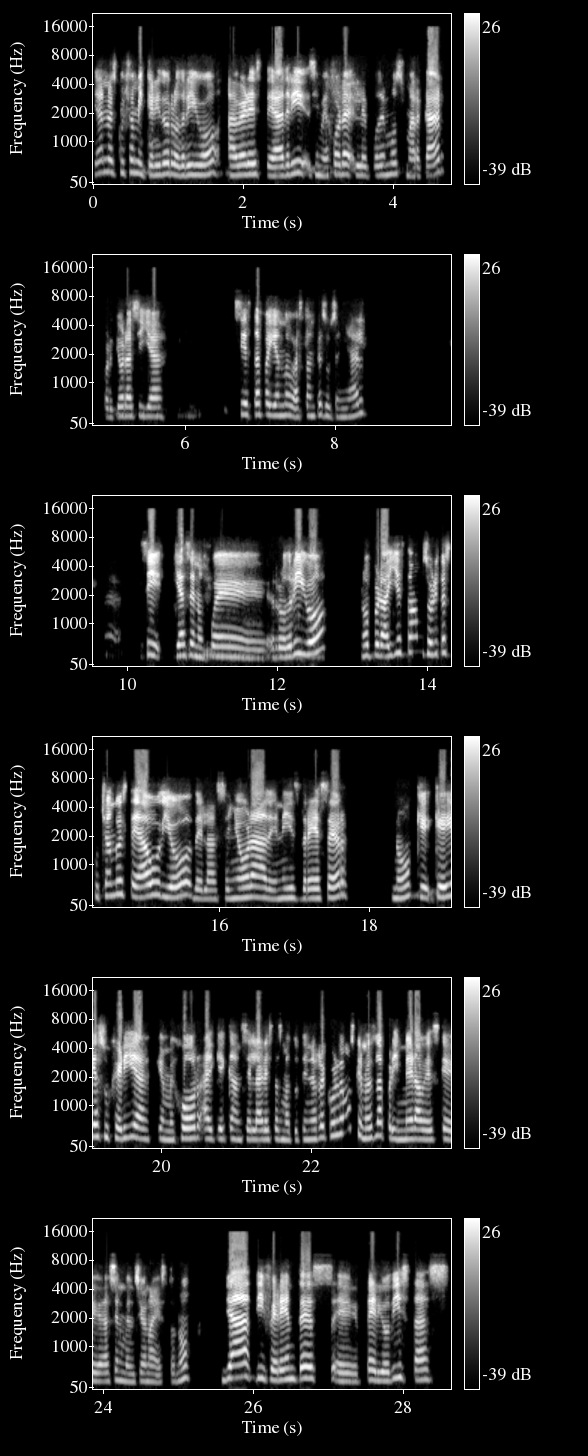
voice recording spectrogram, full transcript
Ya no escucho a mi querido Rodrigo. A ver, este Adri, si mejor eh, le podemos marcar, porque ahora sí ya sí está fallando bastante su señal. Sí, ya se nos fue Rodrigo, ¿no? Pero ahí estábamos ahorita escuchando este audio de la señora Denise Dresser, ¿no? Que, que, ella sugería que mejor hay que cancelar estas matutinas. Recordemos que no es la primera vez que hacen mención a esto, ¿no? Ya diferentes eh, periodistas,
